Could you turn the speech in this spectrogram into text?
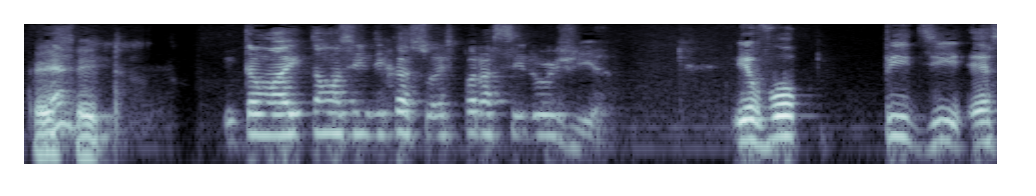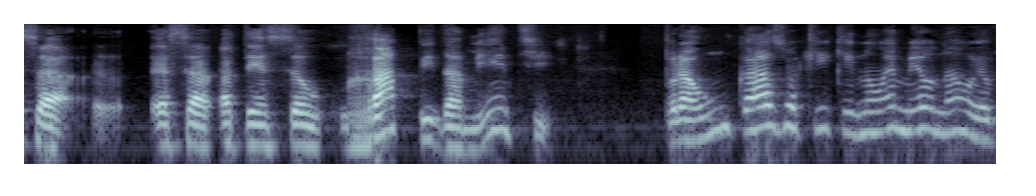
Perfeito. Né? Então, aí estão as indicações para a cirurgia. Eu vou pedir essa, essa atenção rapidamente para um caso aqui que não é meu, não. Eu,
